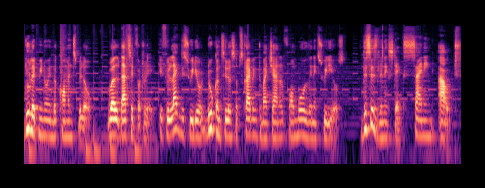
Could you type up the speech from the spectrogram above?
do let me know in the comments below. Well, that's it for today. If you like this video, do consider subscribing to my channel for more Linux videos. This is Linux Tex signing out.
